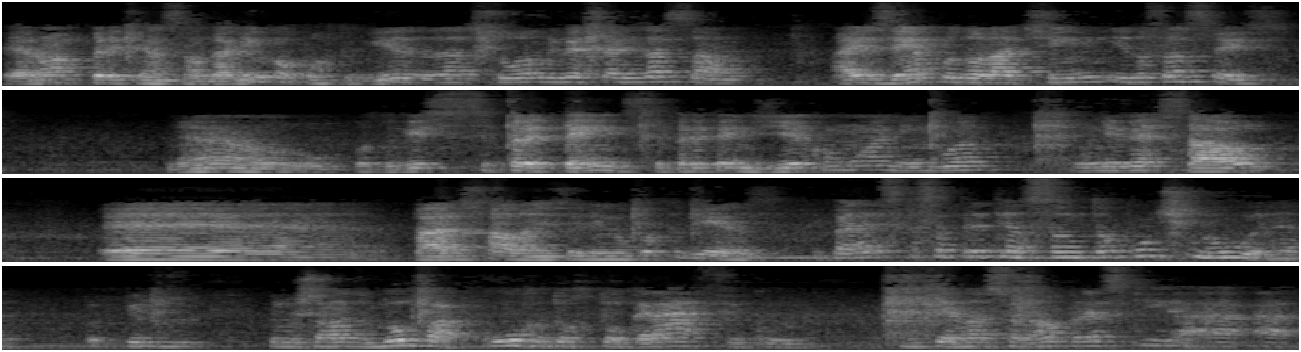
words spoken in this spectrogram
era uma pretensão da língua portuguesa da sua universalização, a exemplo do latim e do francês. Né? O português se pretende, se pretendia como uma língua universal é, para os falantes de língua portuguesa. E parece que essa pretensão então continua, né? pelo, pelo chamado novo acordo ortográfico internacional, parece que a, a,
